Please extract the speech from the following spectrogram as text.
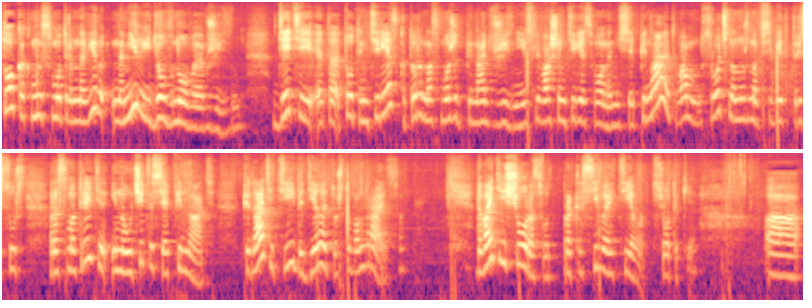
то, как мы смотрим на мир, на мир и идем в новое в жизнь. Дети — это тот интерес, который нас может пинать в жизни. Если ваш интерес, вон, они себя пинают, вам срочно нужно в себе этот ресурс рассмотреть и научиться себя пинать. Пинать, идти и доделать то, что вам нравится. Давайте еще раз вот про красивое тело все-таки. А,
